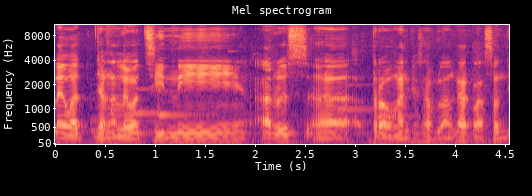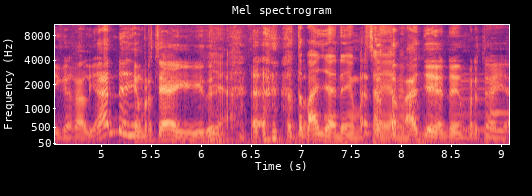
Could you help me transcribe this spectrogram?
lewat jangan lewat sini harus eh, terowongan Casablanca klason tiga kali ada yang percaya gitu. Iya. Tetap aja ada yang percaya. Tetap memang. aja ada yang percaya.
